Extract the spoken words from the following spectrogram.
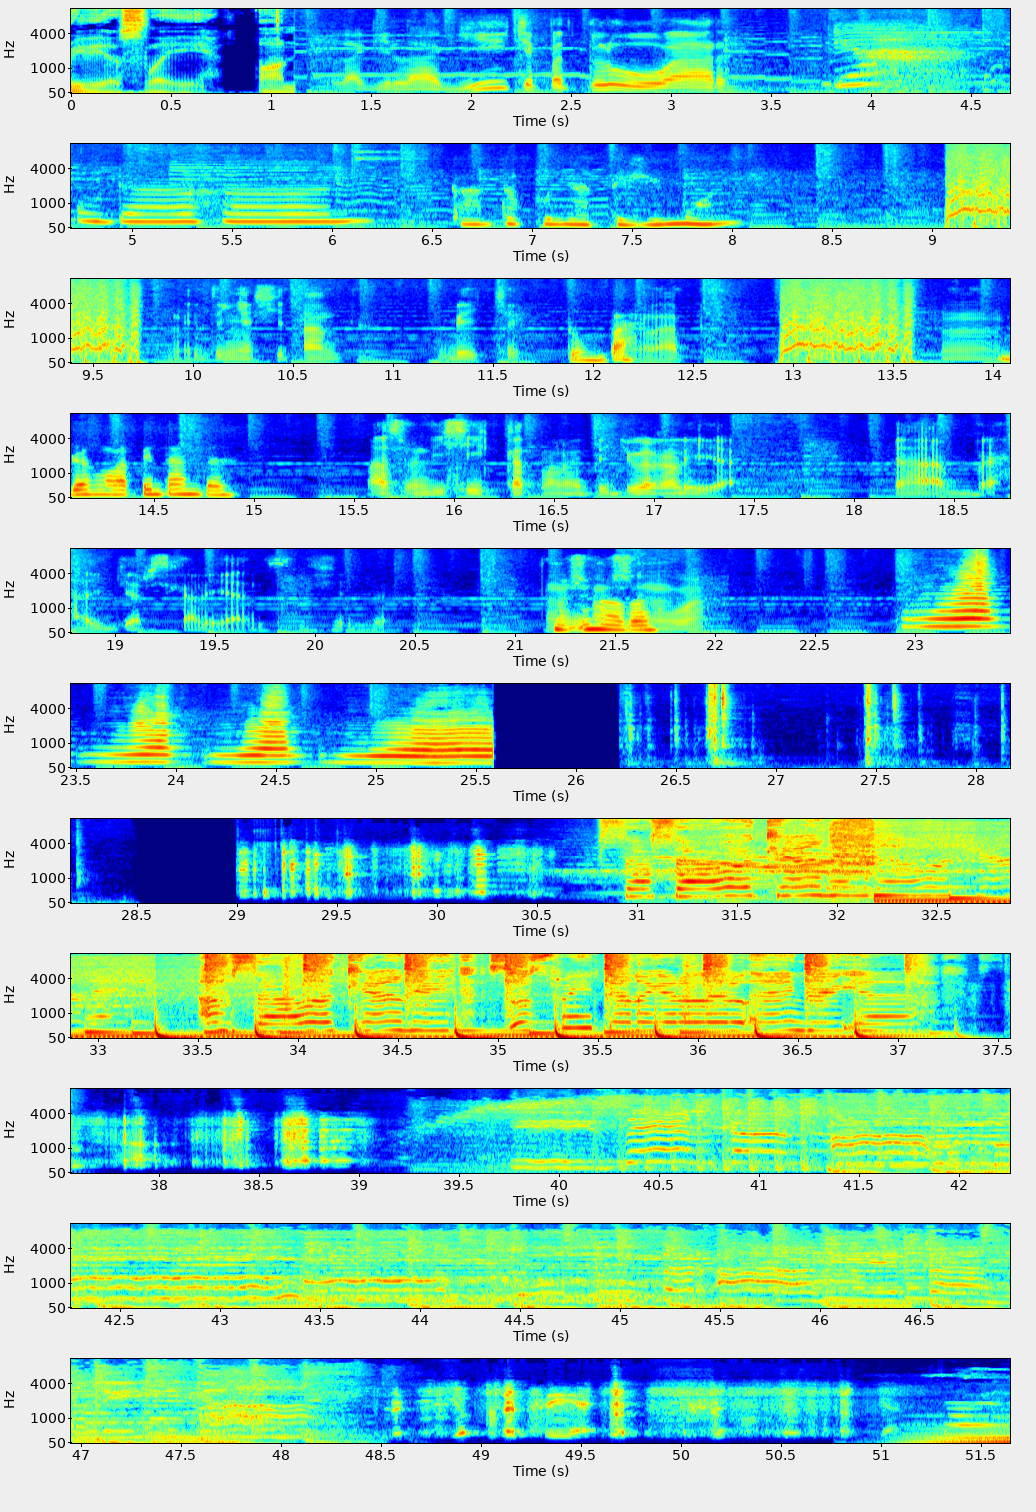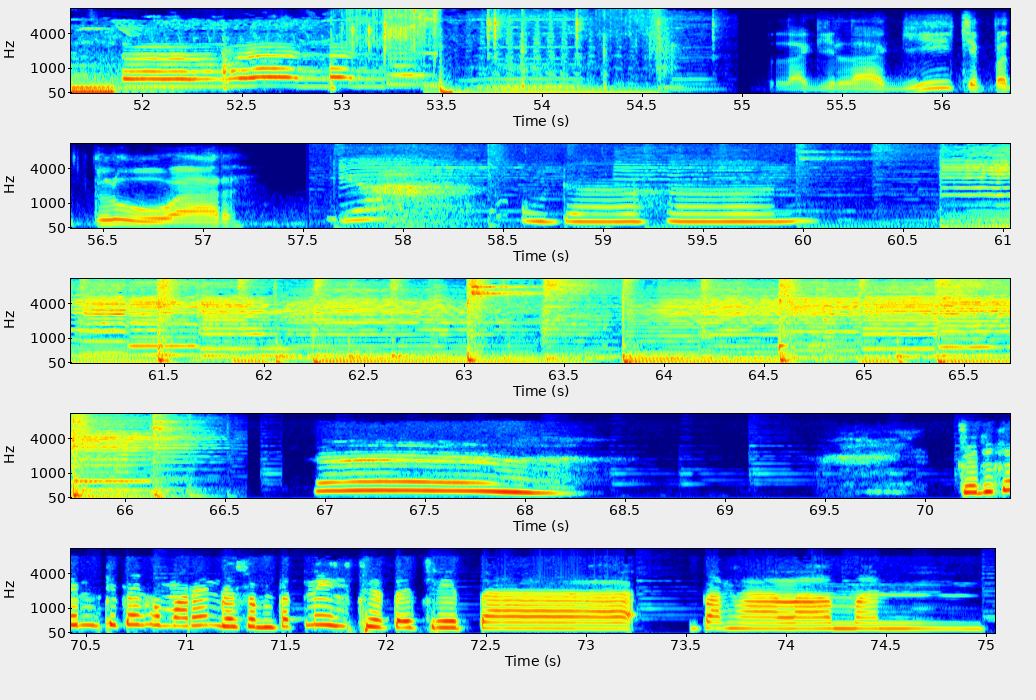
Previously on Lagi-lagi cepet keluar. Ya, udahan. Tante punya timun. Intinya si tante becek Tumpah. ngelap. Hmm, Udah ngelapin tante. langsung disikat malam itu juga kali ya. Ya bahagia sekalian. Apa? semua. Sour, sour candy. I'm sour candy. So sweet, then I get a little angry, yeah. Izinkan aku untuk terakhir kalinya. Lagi-lagi cepet keluar. Ya, udahan. Jadi kan kita kemarin udah sempet nih cerita-cerita pengalaman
